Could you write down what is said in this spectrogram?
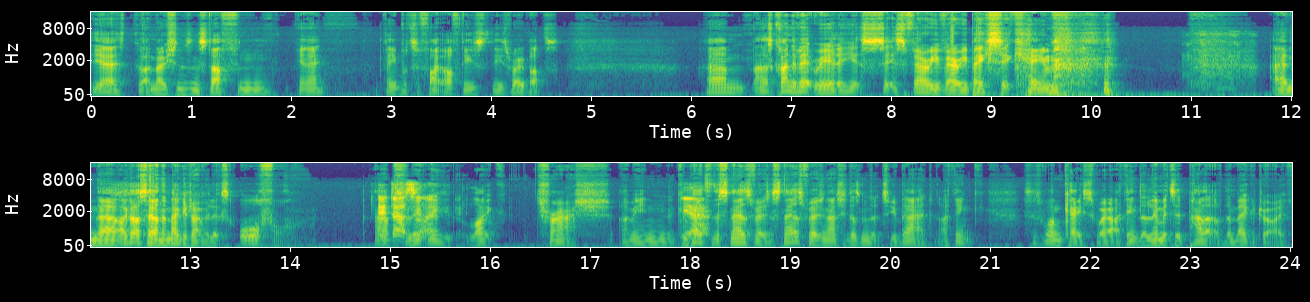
yeah, got emotions and stuff, and you know, able to fight off these these robots. Um, and that's kind of it, really. It's it's very very basic game. and uh, I got to say, on the Mega Drive, it looks awful. It does, Absolutely like trash. I mean, compared Yeah. to the SNES version, the SNES version actually doesn't look too bad. I think this is one case where I think the limited palette of the Mega Drive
